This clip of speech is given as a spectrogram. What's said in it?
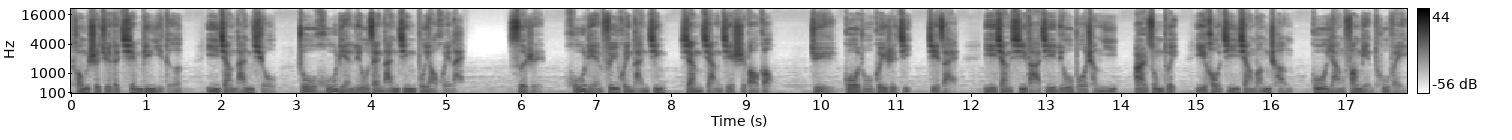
同时觉得千兵易得，一将难求，嘱胡琏留在南京，不要回来。次日，胡琏飞回南京，向蒋介石报告。据郭汝瑰日记。记载，你向西打击刘伯承一二纵队，以后即向蒙城、郭阳方面突围。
